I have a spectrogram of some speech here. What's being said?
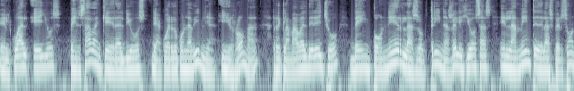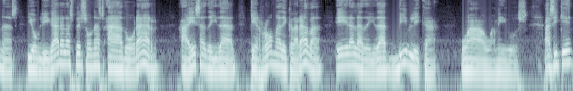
el cual ellos pensaban que era el Dios de acuerdo con la Biblia, y Roma reclamaba el derecho de imponer las doctrinas religiosas en la mente de las personas y obligar a las personas a adorar a esa deidad que Roma declaraba era la deidad bíblica. Wow, amigos. Así que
